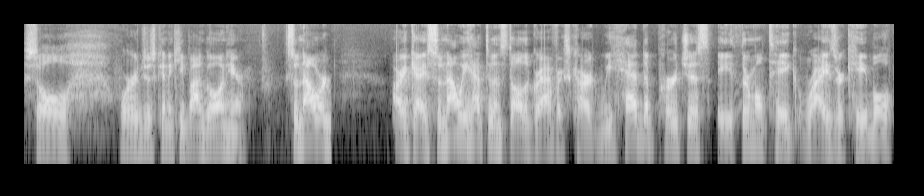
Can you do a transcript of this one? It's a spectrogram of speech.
So we're just gonna keep on going here. So now we're, all right guys, so now we have to install the graphics card. We had to purchase a Thermaltake riser cable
